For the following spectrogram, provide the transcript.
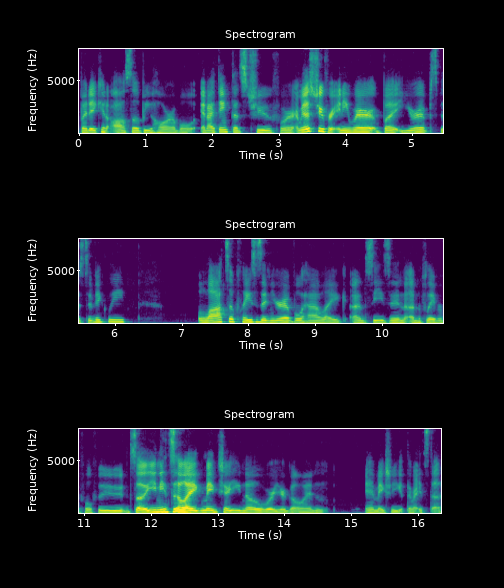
but it can also be horrible. And I think that's true for, I mean, that's true for anywhere, but Europe specifically. Lots of places in Europe will have like unseasoned, unflavorful food. So you need to like make sure you know where you're going and make sure you get the right stuff.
